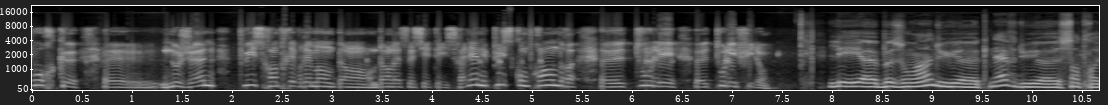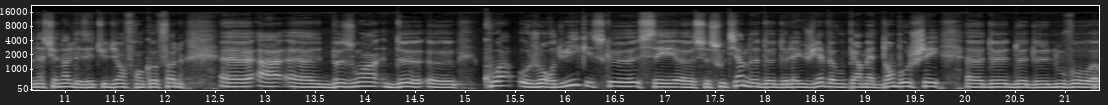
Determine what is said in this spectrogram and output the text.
pour que euh, nos jeunes puissent rentrer vraiment dans, la société israélienne et puissent comprendre euh, tous, les, euh, tous les filons. Les besoins du euh, CNEF, du Centre national des étudiants francophones, a besoin de quoi aujourd'hui? Qu'est-ce que c'est ce soutien de, la UGF va vous permettre d'embaucher de, nouveaux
